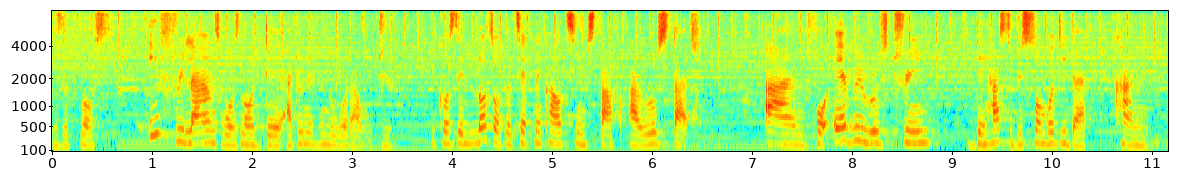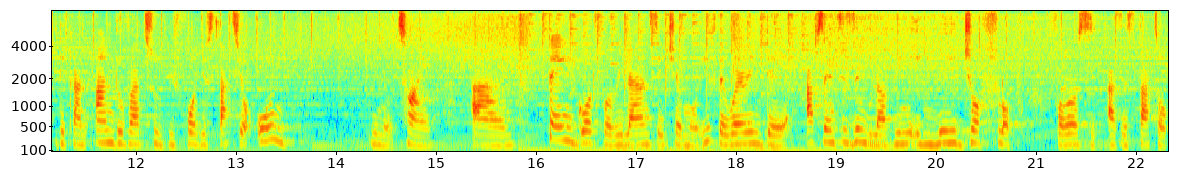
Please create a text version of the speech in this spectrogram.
is a plus. If Reliance was not there, I don't even know what I would do because a lot of the technical team staff are rostered, and for every rostering, there has to be somebody that can they can hand over to before you start your own, you know, time. And thank God for Reliance HMO. If they weren't there, absenteeism would have been a major flop for us as a startup,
